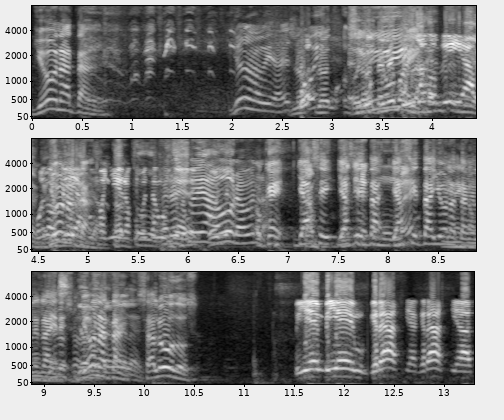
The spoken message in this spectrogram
Jonathan. Yo no sabía eso. No, no, oye, ahí. Buenos días, buenos días, Jonathan. compañeros. ¿Cómo están Pero eso es ahora, ¿verdad? Ok, ya sí, ya ya sí está, ya sí está Jonathan en el aire. Jonathan. saludos. Bien, bien, gracias, gracias.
